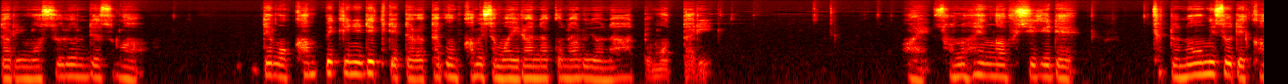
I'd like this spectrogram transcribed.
たりもするんですが、でも完璧にできてたら多分神様いらなくなるよなと思ったり、はい、その辺が不思議で、ちょっと脳みそで考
